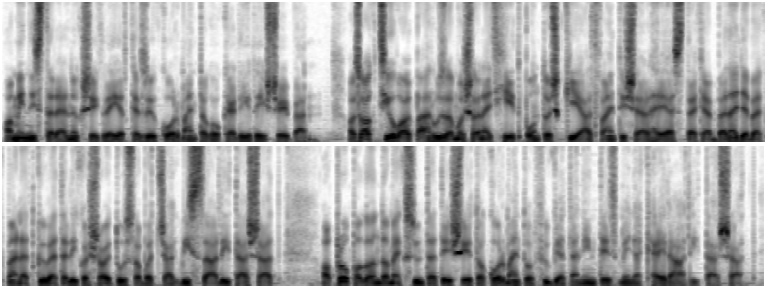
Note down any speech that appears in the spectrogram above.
a miniszterelnökségre érkező kormánytagok elérésében. Az akcióval párhuzamosan egy 7 pontos kiáltványt is elhelyeztek, ebben egyebek mellett követelik a sajtószabadság visszaállítását, a propaganda megszüntetését, a kormánytól független intézmények helyreállítását.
